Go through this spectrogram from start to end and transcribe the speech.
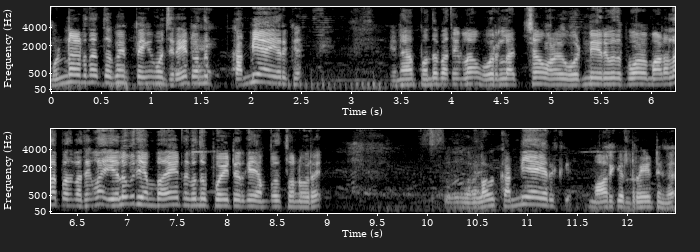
முன்னாடி இருந்ததுக்கும் இப்போ கொஞ்சம் ரேட் வந்து கம்மியாக இருக்குது ஏன்னா இப்போ வந்து பார்த்தீங்களா ஒரு லட்சம் ஒன்று இருபது போ மாடலாக இப்போ வந்து பார்த்தீங்களா எழுபது எண்பதாயிரத்துக்கு வந்து போயிட்டு இருக்கு எண்பது தொண்ணூறு. ஸோ ஓரளவு கம்மியாக இருக்குது மார்க்கெட் ரேட்டுங்க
